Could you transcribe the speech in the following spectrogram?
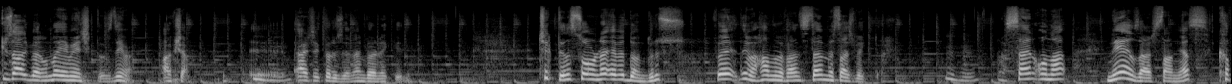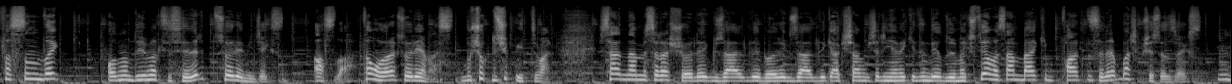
güzel bir hanımla yemeğe çıktınız değil mi? Akşam. Ee, erkekler üzerinden bir örnek vereyim. Çıktınız sonra eve döndünüz ve değil mi hanımefendi sizden mesaj bekliyor. Hı hı. Sen ona ne yazarsan yaz kafasında onun duymak istediği söylemeyeceksin. Asla. Tam olarak söyleyemezsin. Bu çok düşük bir ihtimal. Senden mesela şöyle güzeldi, böyle güzeldi, akşam geçirin yemek yedin diye duymak istiyor ama sen belki farklı şeyler başka bir şey söyleyeceksin. Hı hı.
